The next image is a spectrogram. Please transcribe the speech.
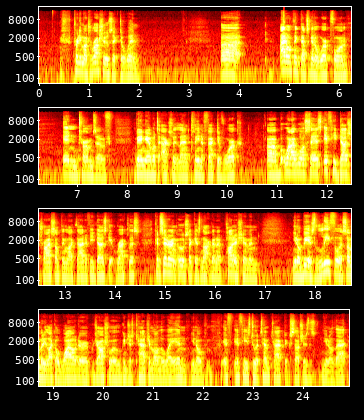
pretty much rush Usyk to win. Uh, I don't think that's going to work for him in terms of being able to actually land clean, effective work. Uh, but what I will say is, if he does try something like that, if he does get reckless, considering Usyk is not going to punish him and you know be as lethal as somebody like a Wilder Joshua who can just catch him on the way in, you know, if if he's to attempt tactics such as you know that,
